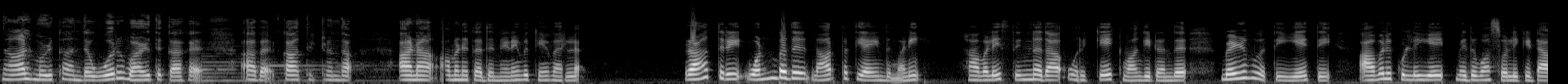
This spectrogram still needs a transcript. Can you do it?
நாள் முழுக்க அந்த ஒரு வாழ்த்துக்காக அவ காத்துட்ருந்தான் ஆனால் அவனுக்கு அது நினைவுக்கே வரல. ராத்திரி ஒன்பது நாற்பத்தி ஐந்து மணி. அவளே சின்னதாக ஒரு கேக் வாங்கிட்டு வந்து மெழுகுவத்தி ஏற்றி அவளுக்குள்ளேயே மெதுவாக சொல்லிக்கிட்டா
